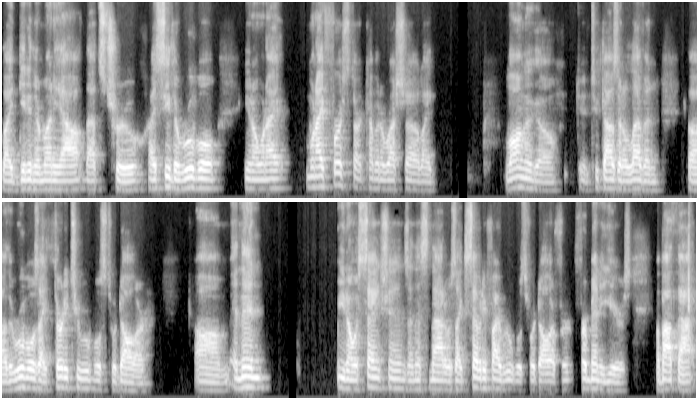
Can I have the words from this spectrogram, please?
like getting their money out. That's true. I see the ruble. You know when I when I first started coming to Russia like long ago in 2011, uh, the ruble was like 32 rubles to a dollar um, and then, you know, with sanctions and this and that, it was like 75 rubles for a dollar for, for many years about that.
